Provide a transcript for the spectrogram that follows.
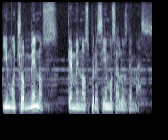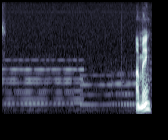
Y mucho menos que menospreciemos a los demás. Amén.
